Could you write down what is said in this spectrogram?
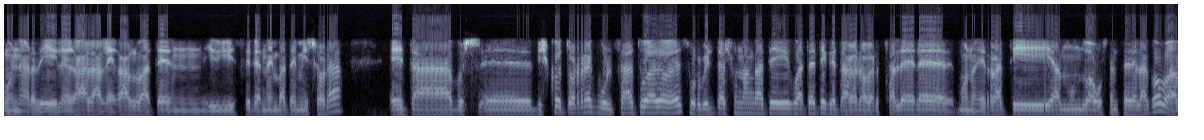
bueno, erdi legala, legal baten ibili ziren hainbat emisora, eta pues, e, bizko torrek bultzatu edo ez, urbiltasunan gatik batetik, eta gero bertzale ere, bueno, irrati mundua guztentze delako, ba,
